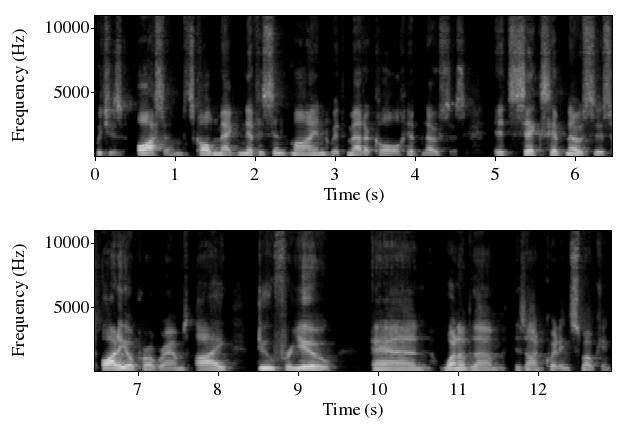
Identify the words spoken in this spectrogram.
which is awesome. It's called Magnificent Mind with Medical Hypnosis. It's six hypnosis audio programs I do for you. And one of them is on quitting smoking.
